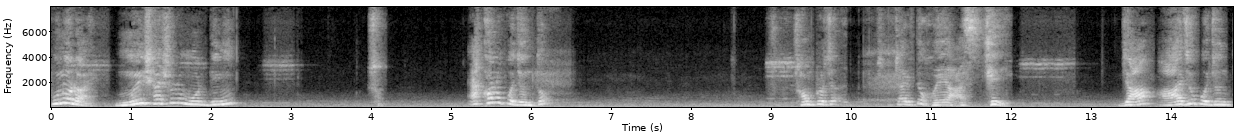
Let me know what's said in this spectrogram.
পুনরায় মহিষাসুর মর্দিনী এখনও পর্যন্ত সম্প্রচারিত হয়ে আসছে। যা আজও পর্যন্ত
